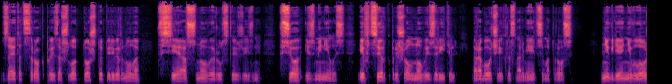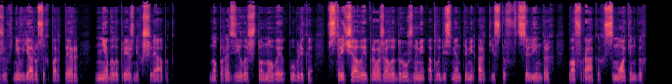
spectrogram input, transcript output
За этот срок произошло то, что перевернуло все основы русской жизни. Все изменилось, и в цирк пришел новый зритель, рабочие, красноармейцы, матросы. Нигде, ни в ложах, ни в ярусах портера не было прежних шляпок. Но поразило, что новая публика встречала и провожала дружными аплодисментами артистов в цилиндрах, во фраках, смокингах,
